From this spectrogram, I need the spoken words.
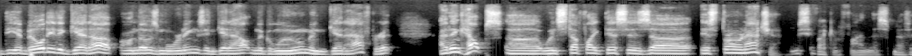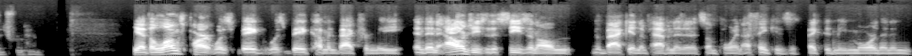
the ability to get up on those mornings and get out in the gloom and get after it, I think helps uh, when stuff like this is uh, is thrown at you. Let me see if I can find this message from him. Yeah, the lungs part was big, was big coming back for me. And then allergies this season on the back end of having it at some point, I think has affected me more than in,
